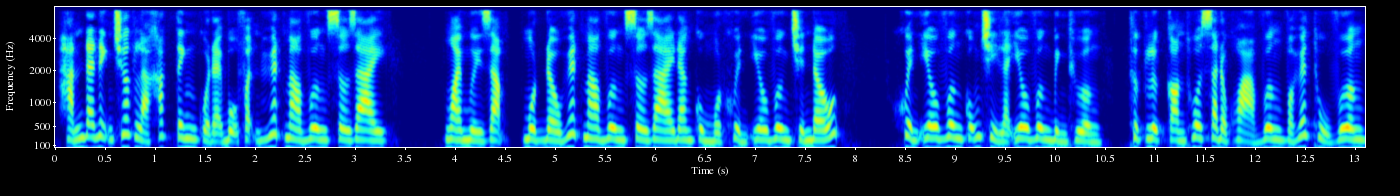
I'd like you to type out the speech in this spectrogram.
hắn đã định trước là khắc tinh của đại bộ phận huyết ma vương sơ giai. Ngoài 10 dặm, một đầu huyết ma vương sơ giai đang cùng một khuyển yêu vương chiến đấu. Khuyển yêu vương cũng chỉ là yêu vương bình thường, thực lực còn thua xa độc hỏa vương và huyết thủ vương.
